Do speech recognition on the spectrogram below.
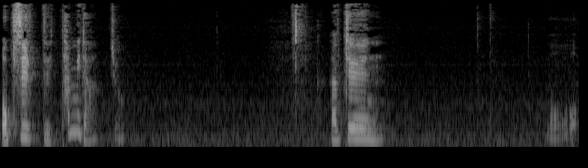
없을 듯 합니다. 그죠? 아무튼, 뭐,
